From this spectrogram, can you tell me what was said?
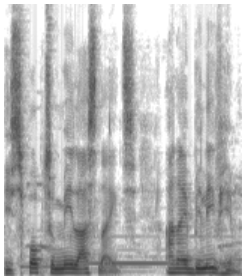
He spoke to me last night, and I believe Him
